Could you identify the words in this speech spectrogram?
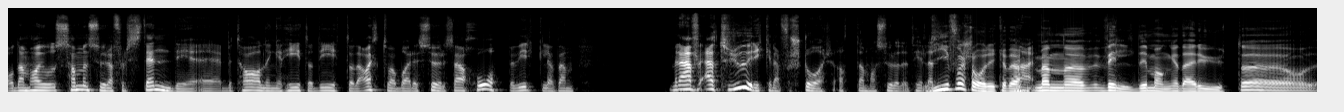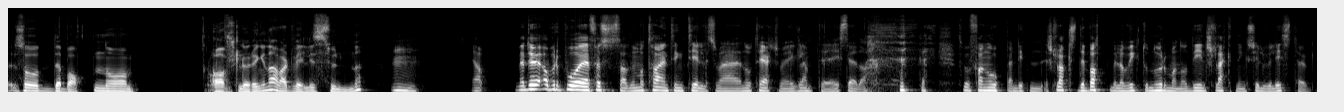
og de har jo sammensura fullstendig eh, betalinger hit og dit, og det, alt var bare surr, så jeg håper virkelig at de Men jeg, jeg tror ikke de forstår at de har surra det til. De forstår ikke det, Nei. men uh, veldig mange der ute, så debatten og avsløringene har vært veldig sunne. Mm. Men du, apropos eh, fødselsdag, vi må ta en ting til som jeg noterte som jeg glemte i stedet. som å fange opp en liten slags debatt mellom Viktor Nordmann og din slektning Sylvi Listhaug.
